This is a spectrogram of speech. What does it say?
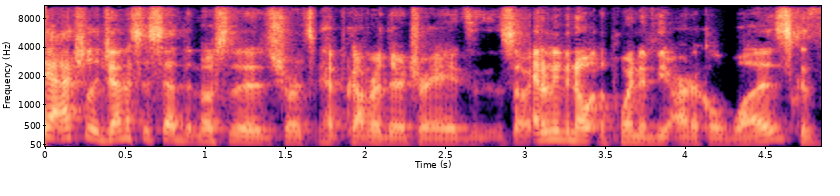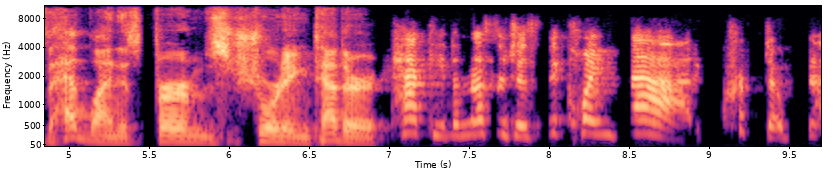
yeah, actually, Genesis said that most of the shorts have covered their trades. So I don't even know what the point of the article was because the headline is firms shorting Tether. Packy, the message is Bitcoin bad, crypto bad.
